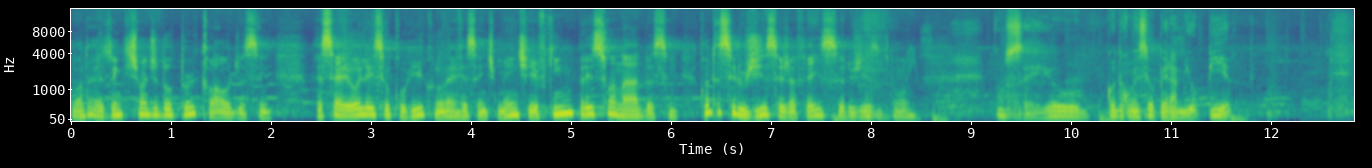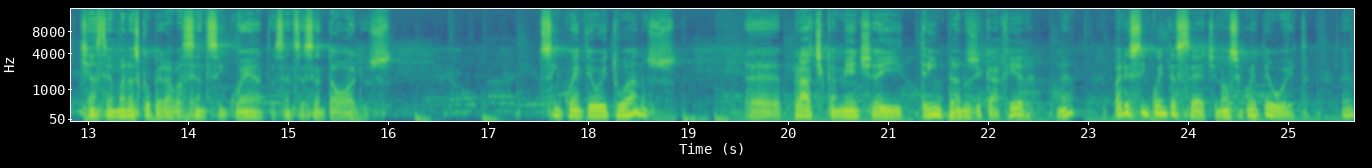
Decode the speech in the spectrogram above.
A gente chama de doutor Cláudio, assim. É sério, eu olhei seu currículo, né, recentemente, e eu fiquei impressionado, assim. Quantas cirurgias você já fez? Cirurgias? Não sei, eu quando comecei a operar miopia, tinha semanas que eu operava 150, 160 olhos. 58 anos, é, praticamente aí 30 anos de carreira, né? Parece 57, não 58. Né?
